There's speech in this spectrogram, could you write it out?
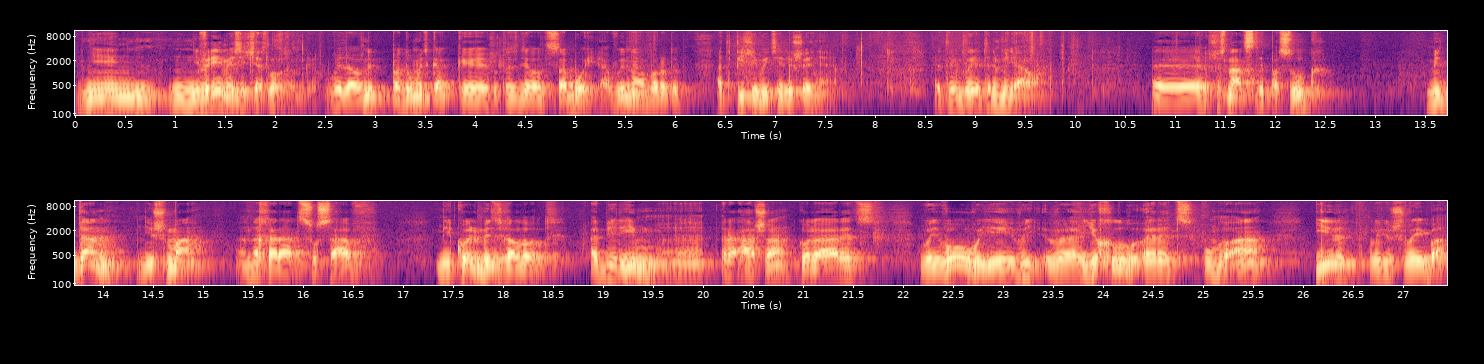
Не, не время сейчас лозунгов. Вы должны подумать, как э, что-то сделать с собой, а вы, наоборот, отпихиваете решение. Это им говорит Ирмияу. 16-й э, посук. Мидан нишма нахарат сусав, миколь мизгалот абирим э, рааша кола арец, воеву в йохлу эрец умлаа, ир в юшвейба.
